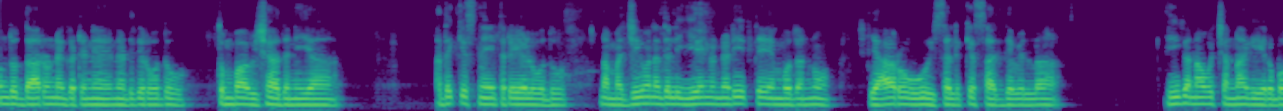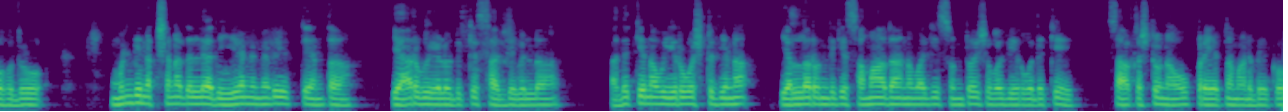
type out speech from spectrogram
ಒಂದು ದಾರುಣ್ಯ ಘಟನೆ ನಡೆದಿರುವುದು ತುಂಬ ವಿಷಾದನೀಯ. ಅದಕ್ಕೆ ಸ್ನೇಹಿತರೆ ಹೇಳುವುದು, ನಮ್ಮ ಜೀವನದಲ್ಲಿ ಏನು ನಡೆಯುತ್ತೆ ಎಂಬುದನ್ನು ಯಾರೂ ಊಹಿಸಲಿಕ್ಕೆ ಸಾಧ್ಯವಿಲ್ಲ. ಈಗ ನಾವು ಚೆನ್ನಾಗಿ ಇರಬಹುದು. ಮುಂದಿನ ಕ್ಷಣದಲ್ಲಿ ಅದು ಏನು ನಡೆಯುತ್ತೆ ಅಂತ ಯಾರಿಗೂ ಹೇಳೋದಕ್ಕೆ ಸಾಧ್ಯವಿಲ್ಲ. ಅದಕ್ಕೆ ನಾವು ಇರುವಷ್ಟು ದಿನ ಎಲ್ಲರೊಂದಿಗೆ ಸಮಾಧಾನವಾಗಿ, ಸಂತೋಷವಾಗಿ ಇರುವುದಕ್ಕೆ ಸಾಕಷ್ಟು ನಾವು ಪ್ರಯತ್ನ ಮಾಡಬೇಕು.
